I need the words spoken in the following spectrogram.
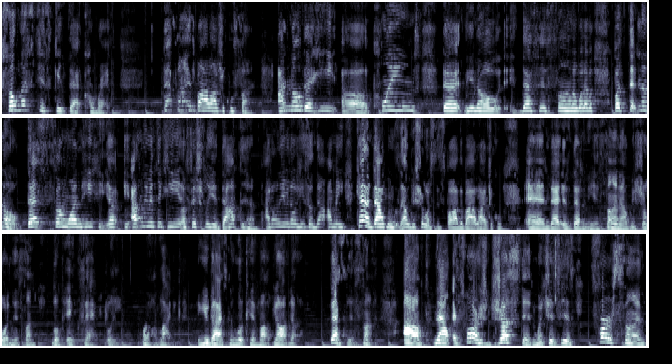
so let's just get that correct. That's not his biological son. I know that he uh, claims that you know that's his son or whatever, but th- no, no, that's someone he, he, I don't even think he officially adopted him. I don't even know he's adopted. I mean, can't adopt him because Al B. Sure it's his father biological, and that is definitely his son. Al B. Sure, and his son look exactly well like. You guys can look him up. Y'all know. That's his son. Um, now, as far as Justin, which is his first son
